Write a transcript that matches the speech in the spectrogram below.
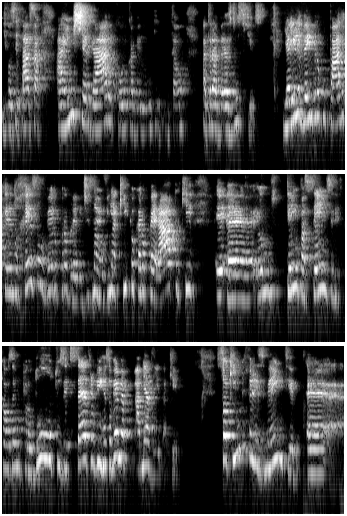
e você passa a enxergar o couro cabeludo, então, através dos fios. E aí ele vem preocupado, querendo resolver o problema. Ele diz: Não, eu vim aqui porque eu quero operar, porque é, é, eu não tenho paciência de ficar usando produtos, etc. Eu vim resolver a minha, a minha vida aqui. Só que, infelizmente, é,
